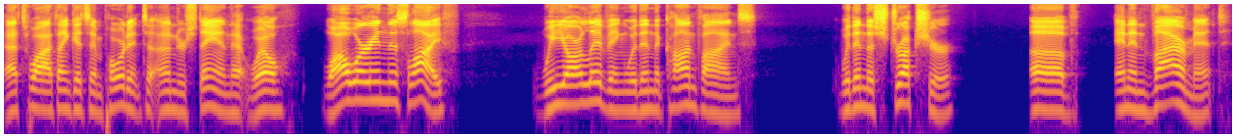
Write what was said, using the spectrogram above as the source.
That's why I think it's important to understand that, well, while we're in this life, we are living within the confines, within the structure of an environment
